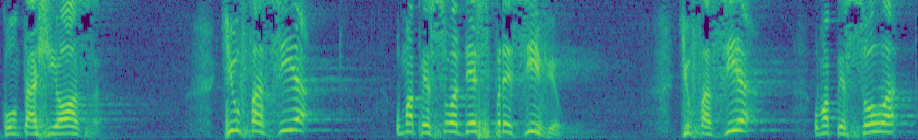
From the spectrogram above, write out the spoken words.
contagiosa, que o fazia uma pessoa desprezível, que o fazia uma pessoa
